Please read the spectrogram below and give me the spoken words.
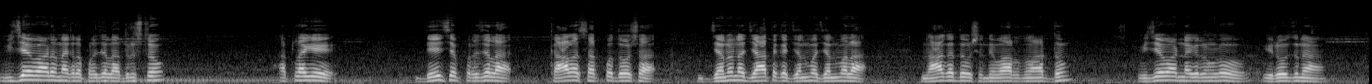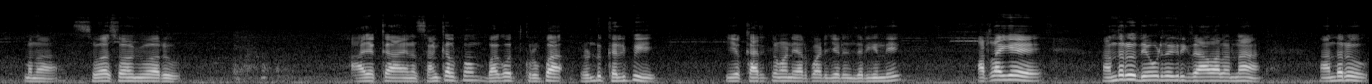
విజయవాడ నగర ప్రజల అదృష్టం అట్లాగే దేశ ప్రజల కాలసర్పదోష జనన జాతక జన్మ జన్మల నాగదోష నివారణార్థం విజయవాడ నగరంలో ఈ రోజున మన శివస్వామి వారు ఆ యొక్క ఆయన సంకల్పం భగవత్ కృప రెండు కలిపి ఈ యొక్క కార్యక్రమాన్ని ఏర్పాటు చేయడం జరిగింది. అట్లాగే అందరూ దేవుడి దగ్గరికి రావాలన్నా అందరూ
